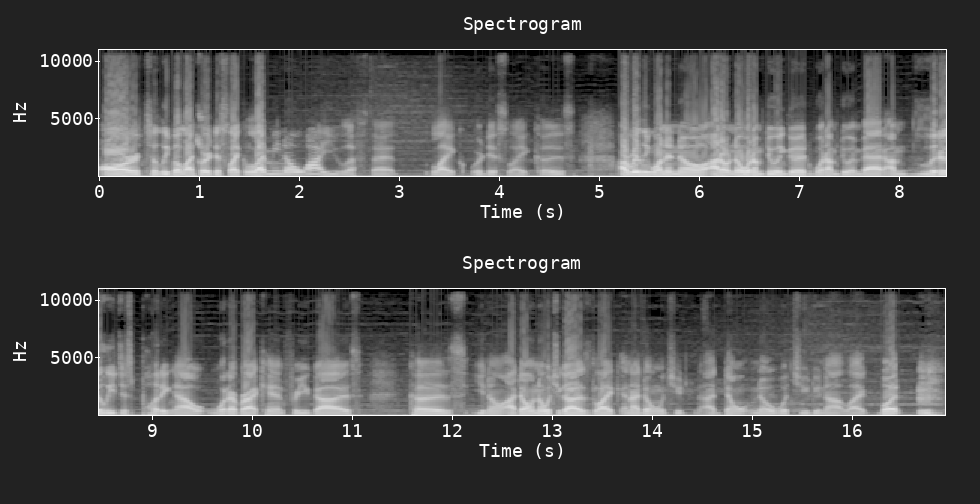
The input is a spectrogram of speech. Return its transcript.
are to leave a like or a dislike, let me know why you left that like or dislike because I really want to know. I don't know what I'm doing good, what I'm doing bad. I'm literally just putting out whatever I can for you guys because you know I don't know what you guys like and I don't what you I don't know what you do not like. But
